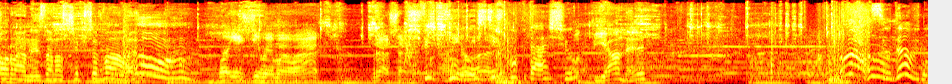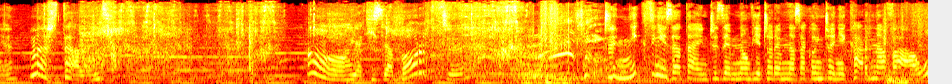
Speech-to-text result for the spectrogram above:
O rany, zaraz się przewalę. Pojeździmy, mała. Proszę. Świetnie jeździsz, Puptasiu. Pijany? Cudownie. Masz talent. O, jaki zaborczy. Czy nikt nie zatańczy ze mną wieczorem na zakończenie karnawału?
